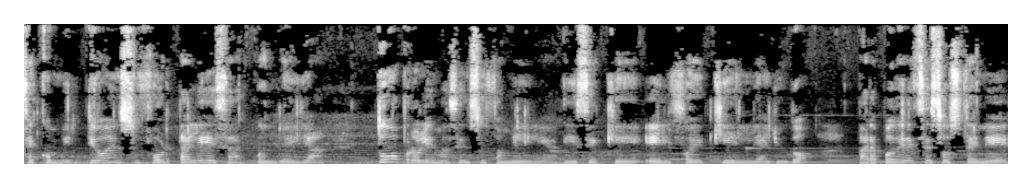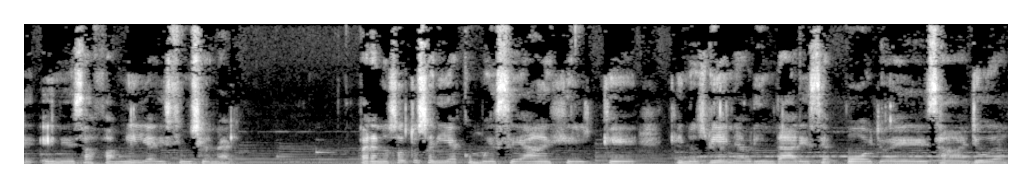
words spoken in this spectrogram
se convirtió en su fortaleza cuando ella tuvo problemas en su familia. Dice que él fue quien le ayudó para poderse sostener en esa familia disfuncional. Para nosotros sería como ese ángel que, que nos viene a brindar ese apoyo, esa ayuda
